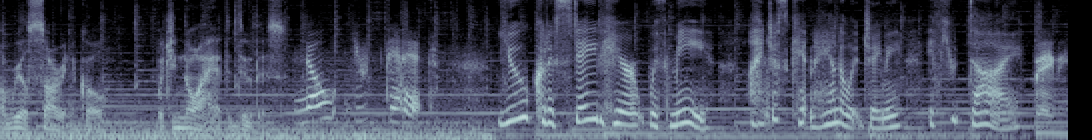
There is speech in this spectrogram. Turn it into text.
I'm real sorry, Nicole. But you know I had to do this. No, you didn't. You could have stayed here with me. I just can't handle it, Jamie. If you die. Baby,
